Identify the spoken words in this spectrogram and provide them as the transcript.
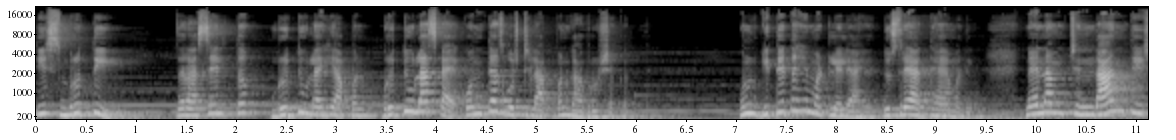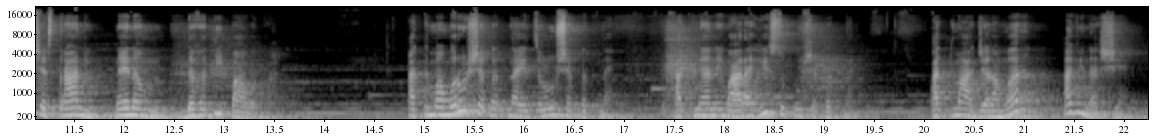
ही स्मृती जर असेल तर मृत्यूलाही आपण मृत्यूलाच काय कोणत्याच गोष्टीला आपण घाबरू शकत नाही. म्हणून गीतेतही म्हटलेले आहे दुसऱ्या अध्यायामध्ये नैनम छिंदांती शस्त्रांनी नैनम दहती पावक. आत्मा मरू शकत नाही जळू शकत नाही. आत्म्याने वाराही सुकू शकत नाही. आत्मा अजरामर अविनाशी आहे.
